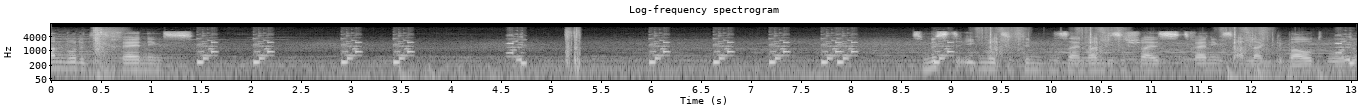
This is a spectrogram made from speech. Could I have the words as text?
Wann wurde die Trainings... Es müsste irgendwo zu finden sein, wann diese scheiß Trainingsanlage gebaut wurde.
